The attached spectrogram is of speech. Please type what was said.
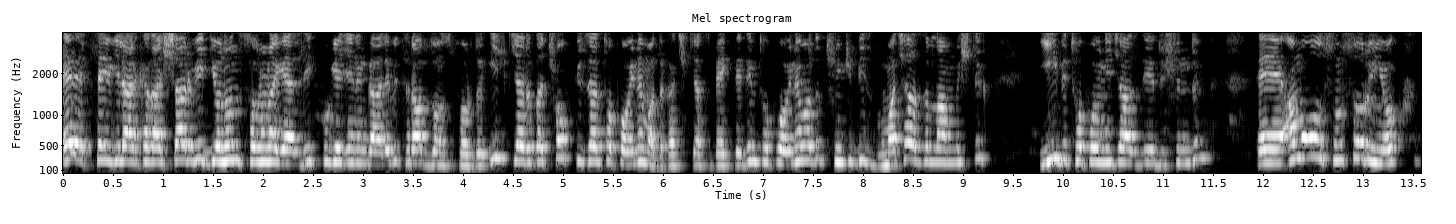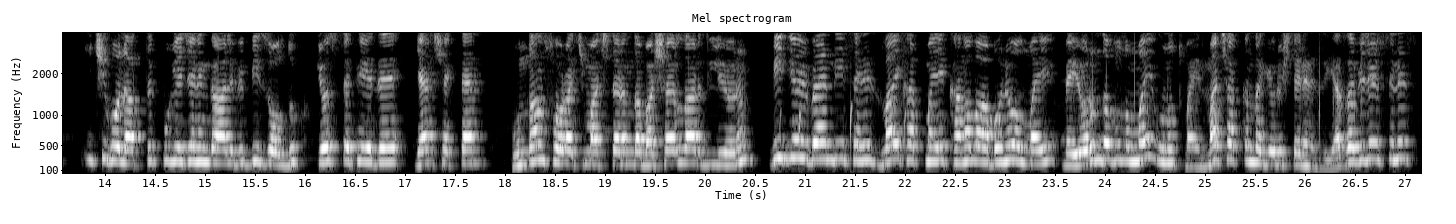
Evet sevgili arkadaşlar videonun sonuna geldik. Bu gecenin galibi Trabzonspor'du. İlk yarıda çok güzel top oynamadık. Açıkçası beklediğim topu oynamadık. Çünkü biz bu maça hazırlanmıştık. İyi bir top oynayacağız diye düşündüm. Ee, ama olsun sorun yok. İki gol attık. Bu gecenin galibi biz olduk. Göztepe'ye de gerçekten bundan sonraki maçlarında başarılar diliyorum. Videoyu beğendiyseniz like atmayı, kanala abone olmayı ve yorumda bulunmayı unutmayın. Maç hakkında görüşlerinizi yazabilirsiniz.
